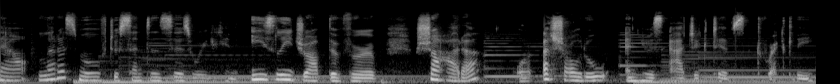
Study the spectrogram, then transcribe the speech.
Now, let us move to sentences where you can easily drop the verb shahara or ash'uru and use adjectives directly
